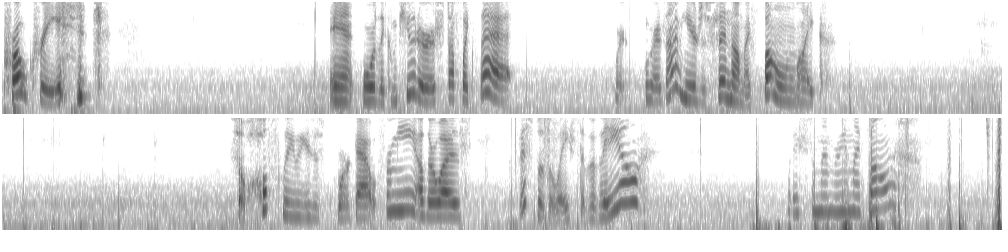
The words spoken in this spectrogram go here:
Procreate and or the computer, stuff like that. Whereas I'm here just sitting on my phone, like. So hopefully these work out for me. Otherwise, this was a waste of a video. Waste of memory in my phone. I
